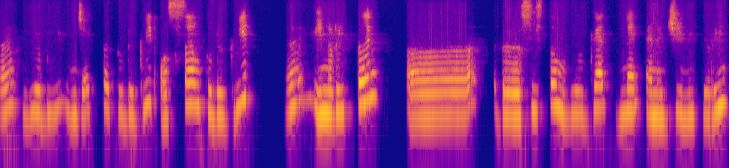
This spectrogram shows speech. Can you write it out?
uh, will be injected to the grid or sell to the grid. Uh, in return, uh, the system will get net energy metering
